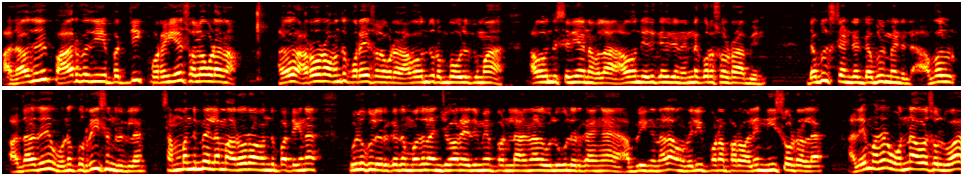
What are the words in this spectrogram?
அதாவது பார்வதியை பற்றி குறையே சொல்லக்கூடாதான். அதாவது அரோரா வந்து குறைய சொல்லக்கூடாது. அவள் வந்து ரொம்ப ஒழுக்குமா அவள் வந்து சரியானவளா அவள் வந்து எதுக்கு எதுக்கு என்ன குறை சொல்கிறா அப்படின்னு. டபுள் ஸ்டாண்டர்ட் டபுள் மைண்டட் அவள் அதாவது உனக்கு ஒரு ரீசன் இருக்குல்ல. சம்மந்தமே இல்லாமல் அரோரா வந்து பார்த்தீங்கன்னா உள்ளுக்குள்ள இருக்கிறது முதல் அஞ்சு வாரம் எதுவுமே பண்ணல அதனால் உள்ளுக்குள்ள இருக்காங்க அப்படிங்கிறனால அவங்க வெளியே போனால் பரவாயில்ல நீ சொல்கிறல்ல அதே மாதிரி தான் அவள் சொல்லுவா.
